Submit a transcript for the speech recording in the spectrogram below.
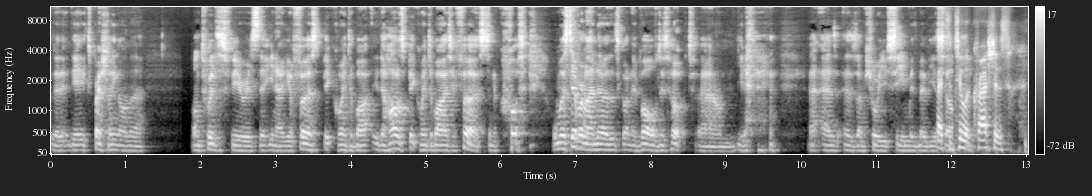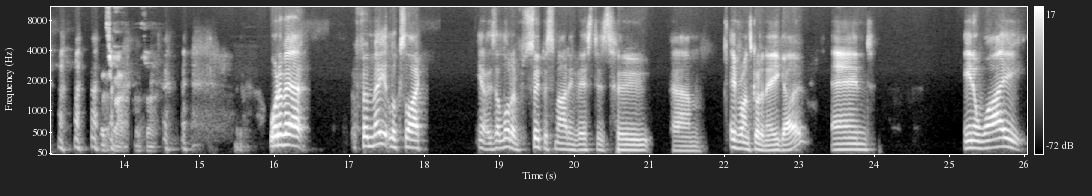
the, the expression on the on Twitter sphere is that you know your first Bitcoin to buy, the hardest Bitcoin to buy is your first, and of course, almost everyone I know that's gotten involved is hooked. Um, you know, as, as I'm sure you've seen with maybe yourself. That's until it crashes. that's right. That's right. What about for me? It looks like you know there's a lot of super smart investors who um, everyone's got an ego, and in a way,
